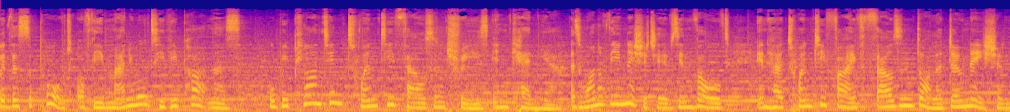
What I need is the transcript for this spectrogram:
with the support of the Emmanuel TV partners, will be planting 20,000 trees in Kenya as one of the initiatives involved in her $25,000 donation.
